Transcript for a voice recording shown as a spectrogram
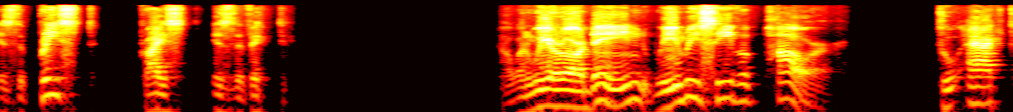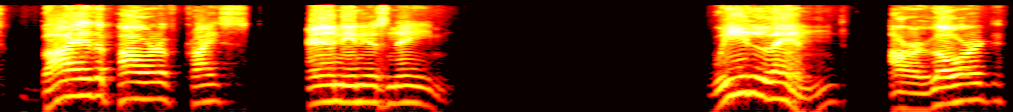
is the priest, Christ is the victim. Now, when we are ordained, we receive a power to act by the power of Christ and in his name. We lend our Lord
